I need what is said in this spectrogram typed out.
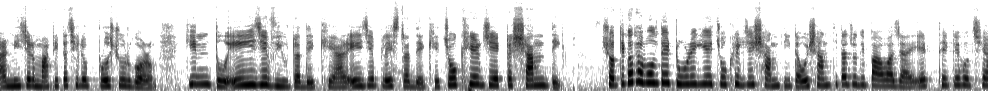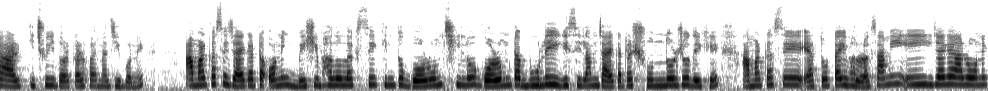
আর নিচের মাটিটা ছিল প্রচুর গরম। কিন্তু এই যে ভিউটা দেখে আর এই যে প্লেসটা দেখে, চোখের যে একটা শান্তি সত্যি কথা বলতে ট্যুরে গিয়ে চোখের যে শান্তিটা, ওই শান্তিটা যদি পাওয়া যায়, এর থেকে হচ্ছে আর কিছুই দরকার হয় না জীবনে। আমার কাছে জায়গাটা অনেক বেশি ভালো লাগছে, কিন্তু গরম ছিল, গরমটা ভুলেই গেছিলাম জায়গাটার সৌন্দর্য দেখে। আমার কাছে এতটাই ভালো লাগছে। আমি এই জায়গায় আরও অনেক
